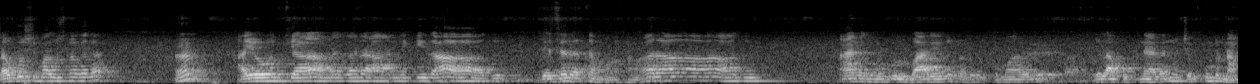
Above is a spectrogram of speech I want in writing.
లవకుశ సినిమా చూసినావు కదా? అయోధ్య నగరానికి రాజు దశరథ మహారాజు. ఆయనకు ముగ్గురు భార్యలు నలుగురు కుమారులు ఇలా పుట్టినారని నువ్వు చెప్పుకుంటున్నాం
